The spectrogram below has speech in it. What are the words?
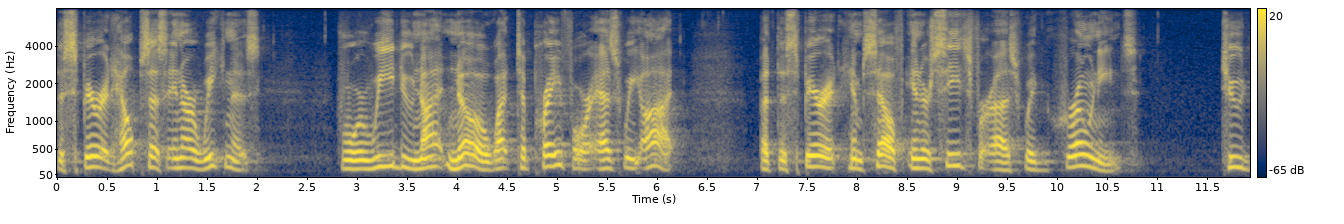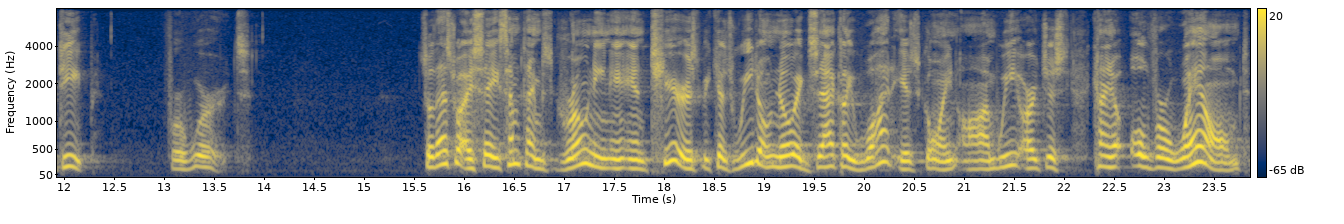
the Spirit helps us in our weakness, for we do not know what to pray for as we ought. But the Spirit Himself intercedes for us with groanings too deep for words. So that's why I say sometimes groaning and tears because we don't know exactly what is going on. We are just kind of overwhelmed.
